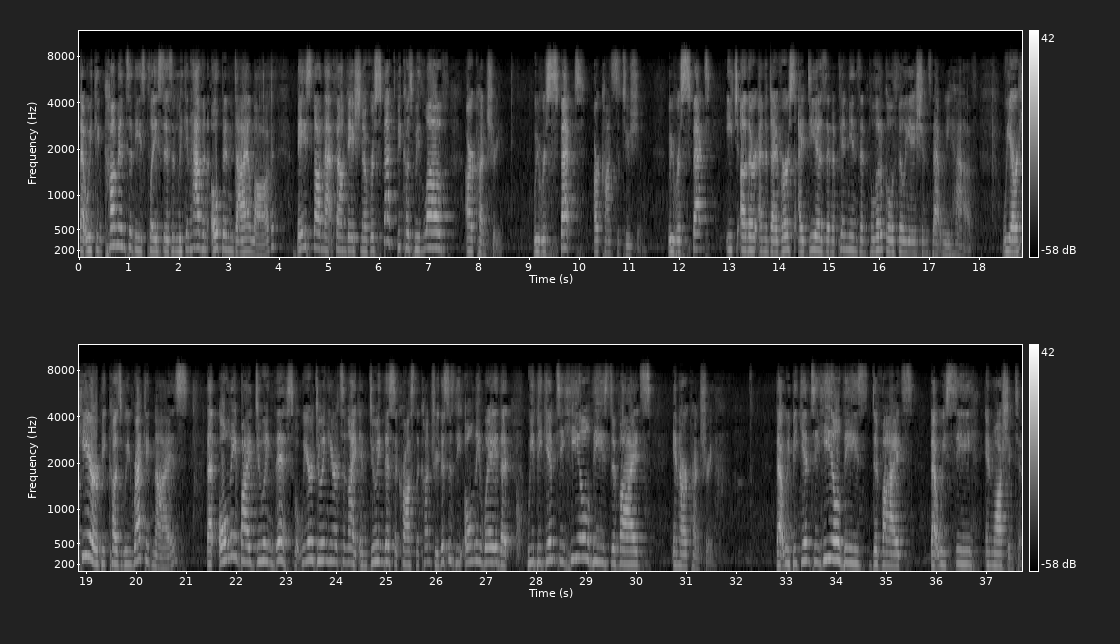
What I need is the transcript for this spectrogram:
That we can come into these places and we can have an open dialogue based on that foundation of respect because we love our country. We respect our Constitution. We respect each other and the diverse ideas and opinions and political affiliations that we have. We are here because we recognize that only by doing this, what we are doing here tonight, and doing this across the country, this is the only way that we begin to heal these divides in our country. That we begin to heal these divides that we see in Washington.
